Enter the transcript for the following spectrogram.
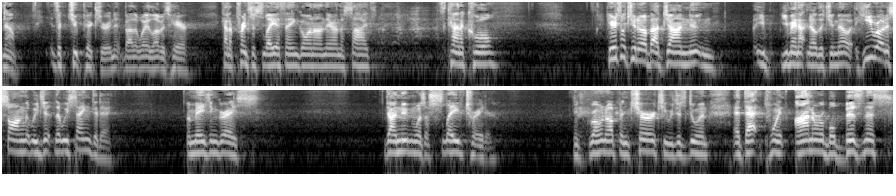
No. It's a cute picture, isn't it? By the way, I love his hair. Kind of Princess Leia thing going on there on the sides. It's kind of cool. Here's what you know about John Newton. You, you may not know that you know it. He wrote a song that we, that we sang today Amazing Grace. John Newton was a slave trader. He'd grown up in church. He was just doing, at that point, honorable business.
